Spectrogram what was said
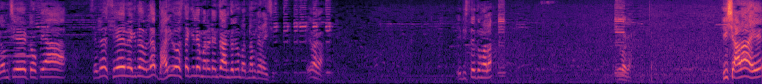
गमचे टोप्या सगळे सेम एकदम. लय भारी व्यवस्था केली आहे मराठ्यांचं आंदोलन बदनाम करायची. हे बघा. हे दिसतंय तुम्हाला? हे बघा. ही शाळा आहे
